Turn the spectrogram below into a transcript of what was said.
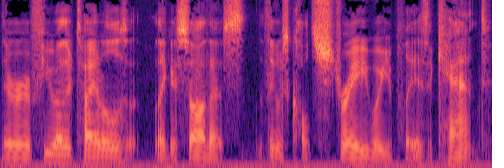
There were a few other titles, like I saw that I think it was called Stray, where you play as a cat.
